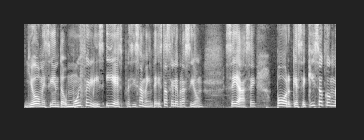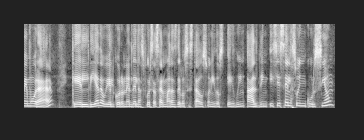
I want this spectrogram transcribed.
yo me siento muy feliz y es precisamente esta celebración se hace porque se quiso conmemorar que el día de hoy el coronel de las Fuerzas Armadas de los Estados Unidos, Edwin Aldrin, hiciese su incursión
